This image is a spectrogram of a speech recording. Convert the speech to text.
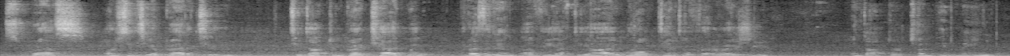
express our sincere gratitude to Dr. Greg Chadwick, President of the FDI World Dental Federation, and Dr. Chun Pin Lin,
